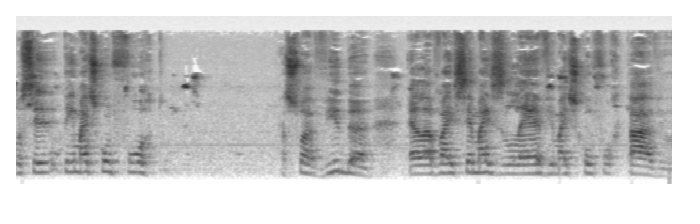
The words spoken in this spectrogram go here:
você tem mais conforto. A sua vida ela vai ser mais leve, mais confortável.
